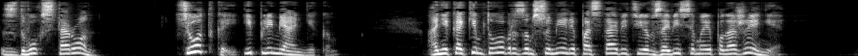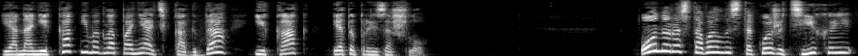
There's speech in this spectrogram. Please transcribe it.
с двух сторон — теткой и племянником. Они каким-то образом сумели поставить ее в зависимое положение, и она никак не могла понять, когда и как это произошло. Она расставалась такой же тихой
